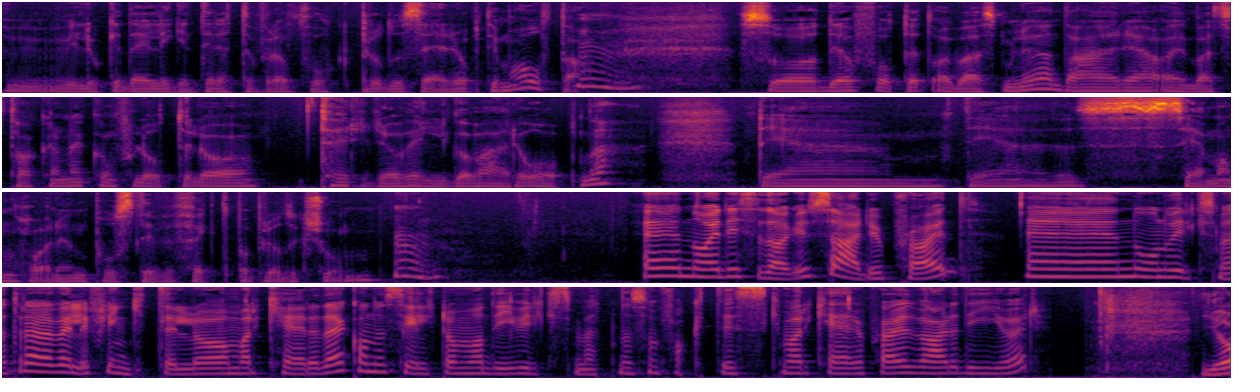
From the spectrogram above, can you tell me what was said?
vil jo ikke det ligge til rette for at folk produserer optimalt. Da. Mm. Så det å få til et arbeidsmiljø der arbeidstakerne kan få lov til å tørre å velge å være åpne, det, det ser man har en positiv effekt på produksjonen. Mm. Eh, nå i disse dager så er det jo pride. Eh, noen virksomheter er veldig flinke til å markere det. Kan du si litt om hva de virksomhetene som faktisk markerer pride, hva er det de gjør? Ja,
